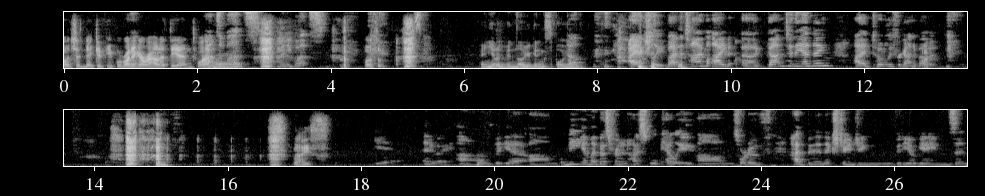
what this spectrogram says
bunch of naked people running around at the end. What? Lots of butts. Many butts. Lots of. and you don't even know you're getting spoiled. No. I actually, by the time I'd uh, gotten to the ending, I had totally forgotten about it. nice. Yeah. Anyway, um, but yeah, um, me and my best friend in high school, Kelly, um, sort of had been exchanging video games and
